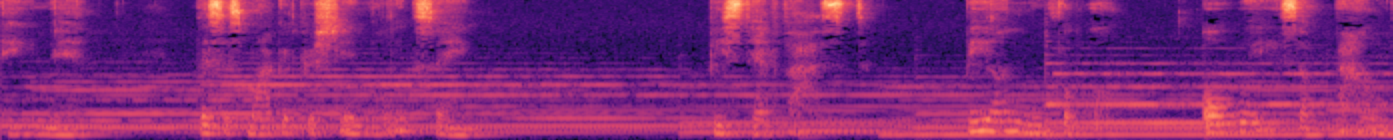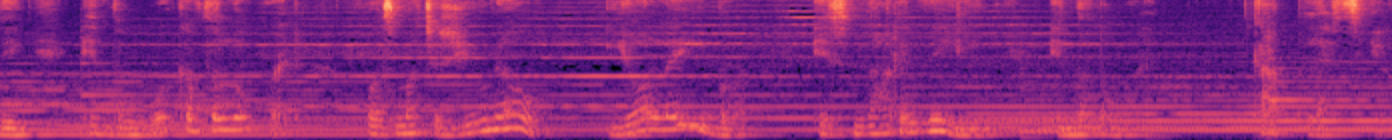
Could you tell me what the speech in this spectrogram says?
Amen. This is Margaret Christine Mullins saying, Be steadfast, be unmovable, always abounding in the work of the Lord, for as much as you know your labor is not in vain in the Lord. God bless you.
